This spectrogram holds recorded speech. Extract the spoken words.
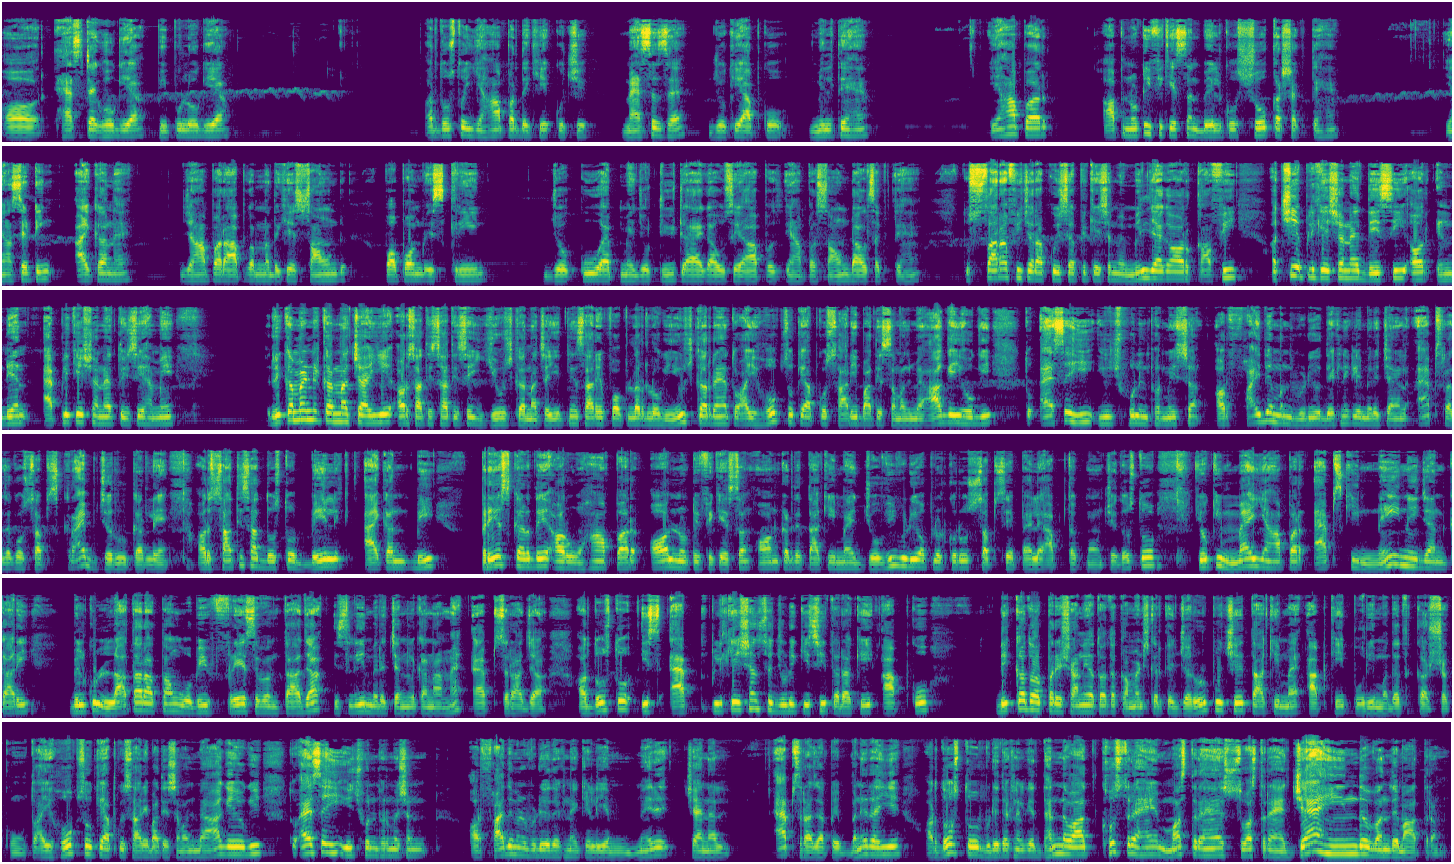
और हैशटैग हो गया। पीपुल हो गया। और दोस्तों, यहाँ पर देखिए कुछ मैसेज है जो कि आपको मिलते हैं। यहाँ पर आप नोटिफिकेशन बेल को शो कर सकते हैं। यहाँ सेटिंग आइकन है, जहाँ पर आप अपना देखिए साउंड पॉपअप स्क्रीन जो कू ऐप में जो ट्वीट आएगा, उसे आप यहाँ पर साउंड डाल सकते हैं। तो सारा फीचर आपको इस एप्लीकेशन में मिल जाएगा और काफ़ी अच्छी एप्लीकेशन है, देसी और इंडियन एप्लीकेशन है तो इसे हमें रिकमेंड करना चाहिए और साथ ही साथ इसे यूज़ करना चाहिए। इतने सारे पॉपुलर लोग यूज़ कर रहे हैं तो आई होप सो कि आपको सारी बातें समझ में आ गई होगी। तो ऐसे ही यूजफुल इन्फॉर्मेशन और फ़ायदेमंद वीडियो देखने के लिए मेरे चैनल एप्स राजा को सब्सक्राइब ज़रूर कर लें। और साथ ही साथ दोस्तों बेल आइकन भी प्रेस कर दे और वहाँ पर ऑल नोटिफिकेशन ऑन कर दे ताकि मैं जो भी वीडियो अपलोड करूँ, सबसे पहले आप तक पहुँचे। दोस्तों, क्योंकि मैं यहाँ पर एप्स की नई नई जानकारी बिल्कुल लाता रहता हूँ, वो भी फ्रेश एवं ताज़ा, इसलिए मेरे चैनल का नाम है एप्स राजा और दोस्तों, इस एप्लीकेशन से जुड़ी किसी तरह की आपको दिक्कत और परेशानी आता है तो कमेंट्स करके ज़रूर पूछिए, ताकि मैं आपकी पूरी मदद कर सकूँ। तो आई होप सो कि आपको सारी बातें समझ में आ गई होगी। तो ऐसे ही यूजफुल इन्फॉर्मेशन और फ़ायदेमंद वीडियो देखने के लिए मेरे चैनल एप्स राजा पे बने रहिए। और दोस्तों वीडियो देखने के लिए धन्यवाद। खुश रहें, मस्त रहें, स्वस्थ रहें। जय हिंद, वंदे मातरम।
